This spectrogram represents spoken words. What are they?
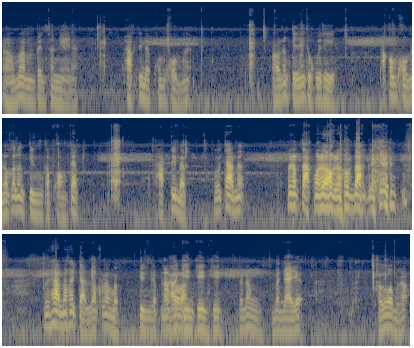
เราว่ามันเป็นเสน่ห์นะผักที่แบบขมๆเนี่ยเราต้องกินให้ถูกวิธี ผักขมๆแล้วก็ต้องกินกับของแซ่บผักที่แบบรสชาติไม่ไม่ต้องตักมาหรอกเดี๋ยวผมตักเองรสชาติไม่ค่อยจัดเราก็ต้องแบบกินกับน้ำเอาสลัดกินกินกินไม่ต้องบรรยายเยอะเขาก็เหมือนว่า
